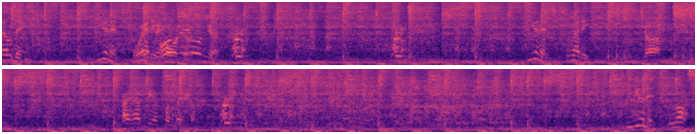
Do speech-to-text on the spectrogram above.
Building. Unit ready. Waiting order. Union. Unit ready. Da. I have the information. Unit lost.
